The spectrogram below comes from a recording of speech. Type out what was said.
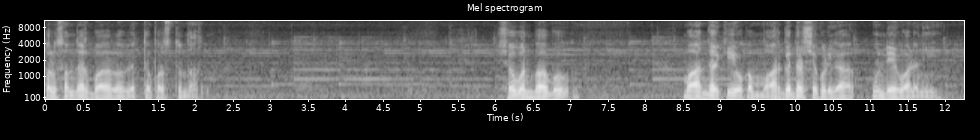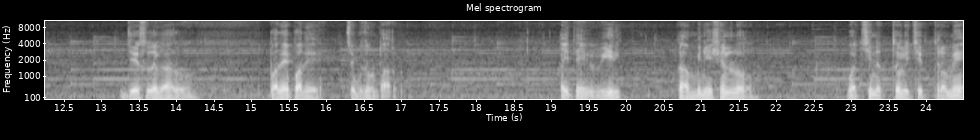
పలు సందర్భాలలో వ్యక్తపరుస్తున్నారు. శోభన్ బాబు మా అందరికీ ఒక మార్గదర్శకుడిగా ఉండేవాడని జయసుధ గారు పదే పదే చెబుతుంటారు. అయితే వీరి కాంబినేషన్లో వచ్చిన తొలి చిత్రమే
